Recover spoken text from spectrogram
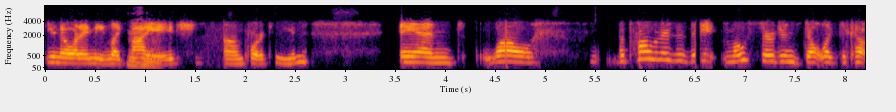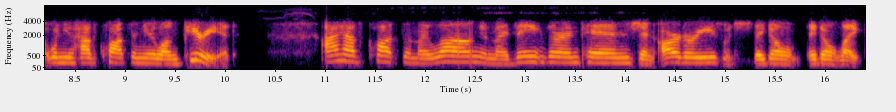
you know what I mean, like my Mhm. age, um, 14. And well, the problem is, is they most surgeons don't like to cut when you have clots in your lung. Period. I have clots in my lung, and my veins are impinged, and arteries, which they don't they don't like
